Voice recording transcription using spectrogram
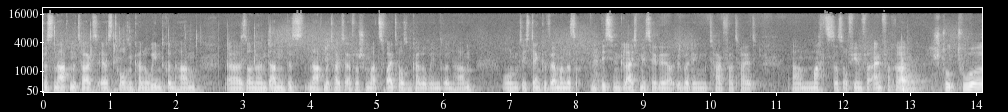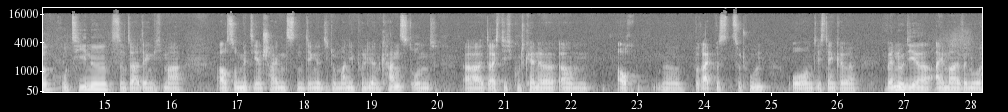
bis nachmittags erst 1000 Kalorien drin haben, äh, sondern dann bis nachmittags einfach schon mal 2000 Kalorien drin haben. Und ich denke, wenn man das ein bisschen gleichmäßiger über den Tag verteilt, ähm, macht es das auf jeden Fall einfacher. Struktur, Routine sind da, denke ich mal, auch so mit die entscheidendsten Dinge, die du manipulieren kannst. Und äh, da ich dich gut kenne, ähm, auch äh, bereit bist zu tun. Und ich denke, wenn du dir einmal, wenn du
